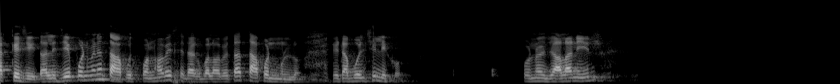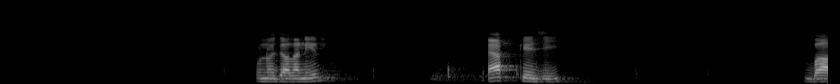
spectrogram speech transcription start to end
এক কেজি, তাহলে যে পরিমাণে তাপ উৎপন্ন হবে সেটাকে বলা হবে তার তাপন মূল্য। এটা বলছি লিখো। কোনো জ্বালানির কোনো জ্বালানির এক কেজি বা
